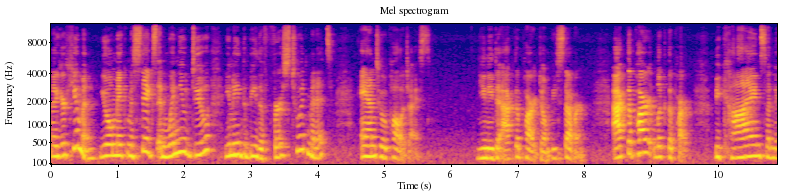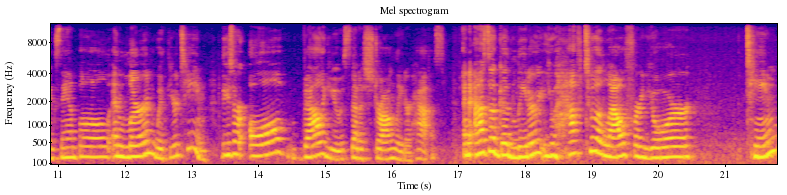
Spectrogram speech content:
Now, you're human, you'll make mistakes, and when you do, you need to be the first to admit it and to apologize. You need to act the part, don't be stubborn. Act the part, look the part. Be kind, set an example, and learn with your team. These are all values that a strong leader has. And as a good leader, you have to allow for your team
